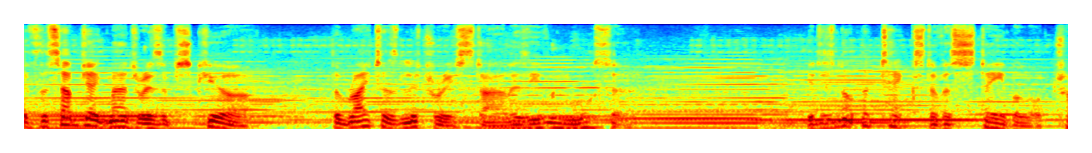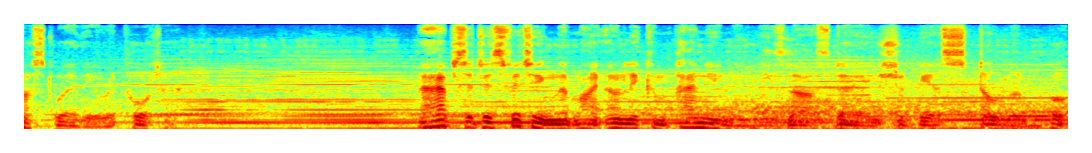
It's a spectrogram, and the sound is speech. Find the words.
If the subject matter is obscure, the writer's literary style is even more so. It is not the text of a stable or trustworthy reporter. Perhaps it is fitting that my only companion in these last days should be a stolen book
